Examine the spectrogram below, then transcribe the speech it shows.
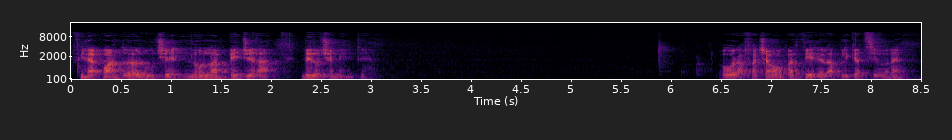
fino a quando la luce non lampeggerà velocemente. Ora facciamo partire l'applicazione.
